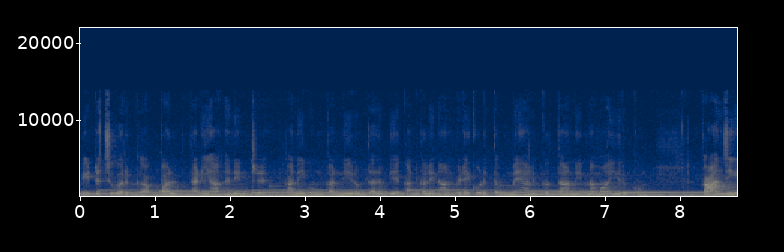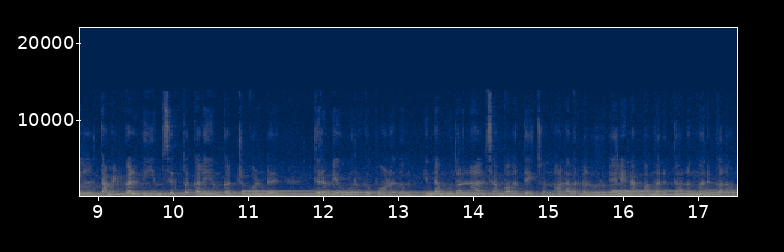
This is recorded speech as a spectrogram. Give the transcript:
வீட்டுச் சுவருக்கு அப்பால் தனியாக நின்று கனிவும் கண்ணீரும் ததும்பிய கண்களினால் விடை கொடுத்த உமையாளுக்குத்தான் என்னமாயிருக்கும் காஞ்சியில் தமிழ் கல்வியும் சிற்பக்கலையும் கற்றுக்கொண்டு திரும்பி ஊருக்கு போனதும் இந்த முதல் நாள் சம்பவத்தை சொன்னால் அவர்கள் ஒருவேளை நம்ப மறுத்தாலும் மறுக்கலாம்.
